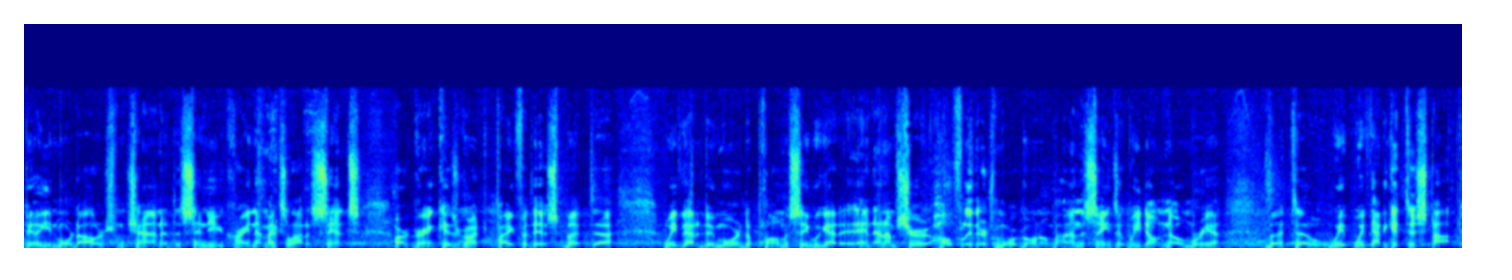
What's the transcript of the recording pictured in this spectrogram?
billion more dollars from China to send to Ukraine. That makes a lot of sense. Our grandkids are going to have to pay for this, but uh, we've got to do more diplomacy. We got to, and, and, I'm sure, hopefully, there's more going on behind the scenes that we don't know, Maria. But uh, we, have got to get this stopped.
